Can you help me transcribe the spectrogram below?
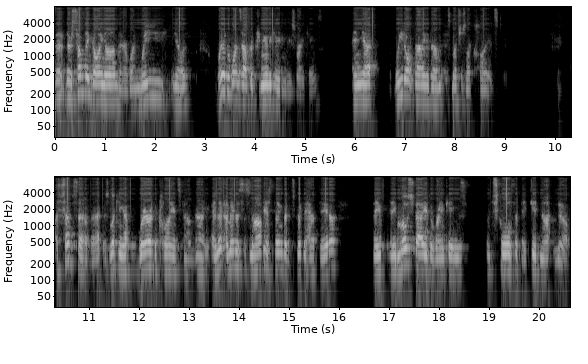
th there's something going on there when we, you know, we're the ones out there communicating these rankings, and yet we don't value them as much as our clients do. A subset of that is looking at where the clients found value. And I mean, this is an obvious thing, but it's good to have data. They, they most value the rankings with schools that they did not know.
